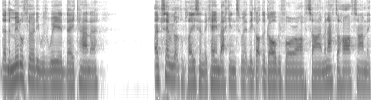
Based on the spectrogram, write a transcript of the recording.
then the middle 30 was weird. They kind of, I'd say we got complacent. They came back into it. They got the goal before half time. And after half time, they,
